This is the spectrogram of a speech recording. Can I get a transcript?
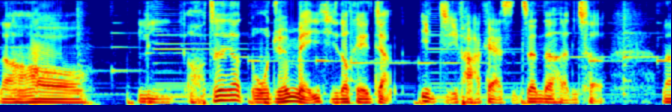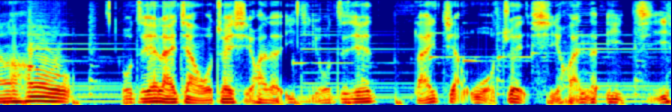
然后李哦，真的要，我觉得每一集都可以讲一集 podcast，真的很扯。然后我直接来讲我最喜欢的一集，我直接来讲我最喜欢的一集。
